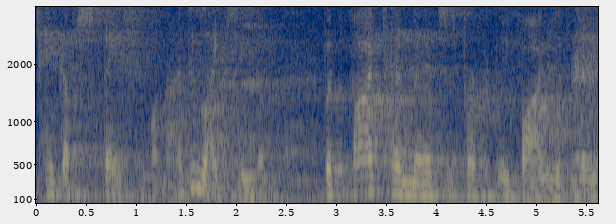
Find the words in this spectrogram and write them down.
take up space and whatnot. I do like seeing them, but five, ten minutes is perfectly fine with me.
